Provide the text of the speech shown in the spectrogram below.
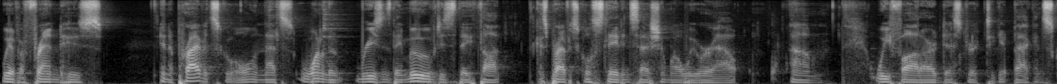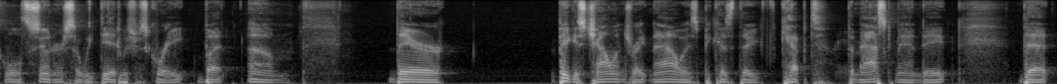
we have a friend who's in a private school, and that's one of the reasons they moved is they thought because private school stayed in session while we were out. Um, we fought our district to get back in school sooner, so we did, which was great. But um, their biggest challenge right now is because they've kept the mask mandate that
